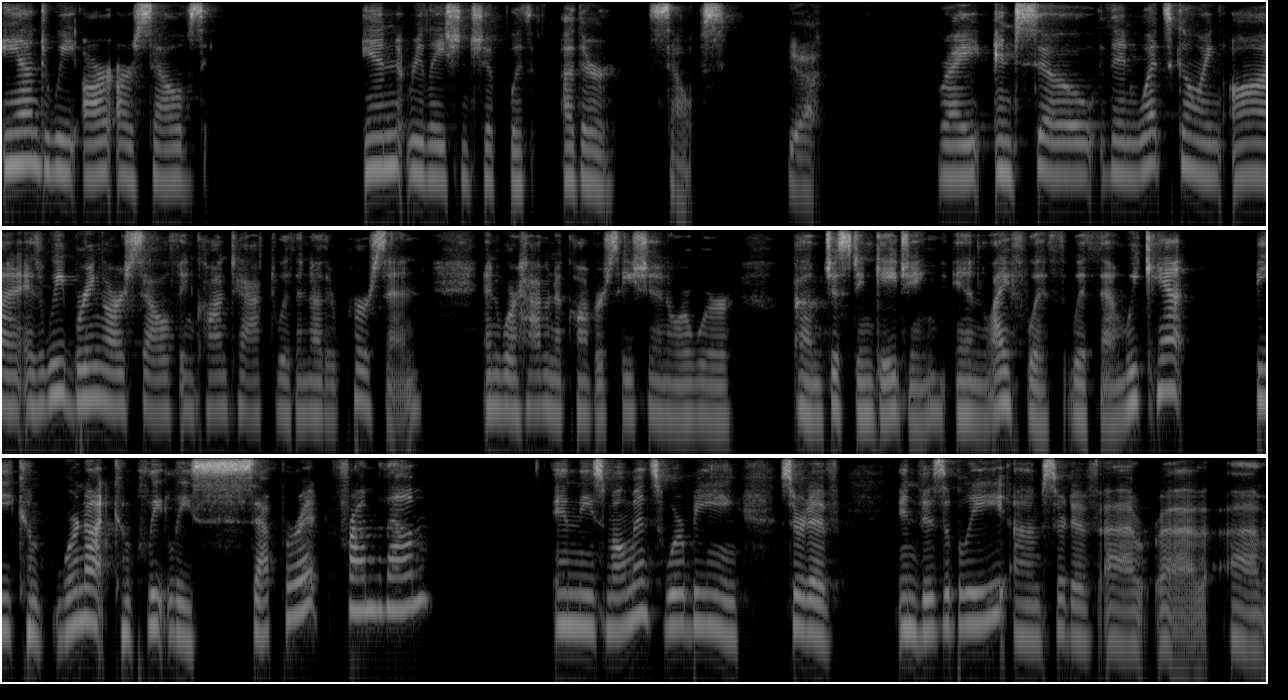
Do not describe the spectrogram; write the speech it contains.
and we are ourselves in relationship with other selves Yeah. right and so then what's going on as we bring ourselves in contact with another person and we're having a conversation or we're um, just engaging in life with with them. We can't be com- we're not completely separate from them in these moments. We're being sort of invisibly um, sort of uh, uh, uh,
